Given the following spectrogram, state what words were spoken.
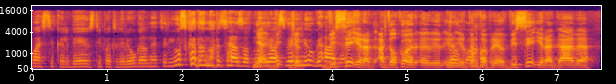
pasikalbėjus taip atviriau, gal net ir jūs kada nors esat nuo Ne, jos vi- žiūrėk, gavę. Visi yra, aš dėl ko ir, ir, ir, Dėl ir per to prieėjau, visi yra gavę Velnių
